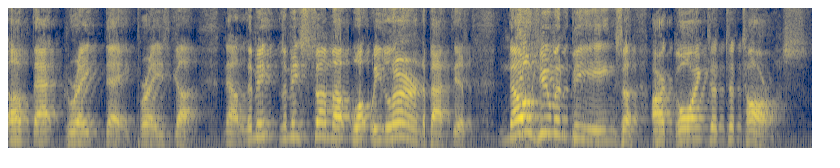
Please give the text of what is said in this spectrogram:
of that great day. Praise God. Now, let me, let me sum up what we learned about this. No human beings uh, are going to Tartarus.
